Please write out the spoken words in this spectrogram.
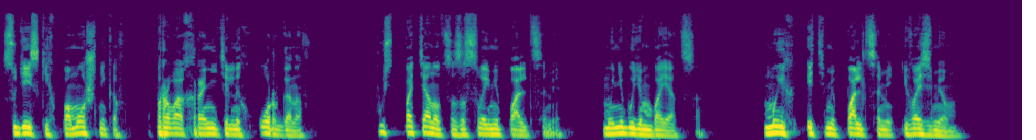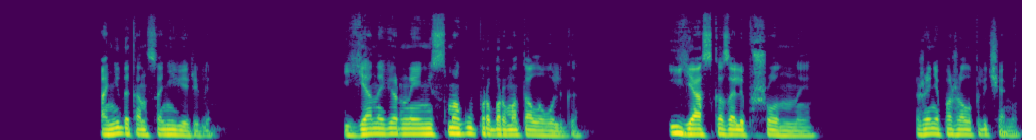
судейских помощников, правоохранительных органов. Пусть потянутся за своими пальцами. Мы не будем бояться. Мы их этими пальцами и возьмем. Они до конца не верили. «Я, наверное, не смогу», — пробормотала Ольга. «И я», — сказали пшенные. Женя пожала плечами.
